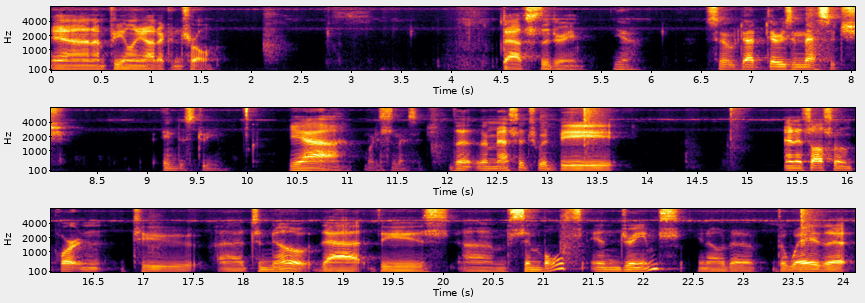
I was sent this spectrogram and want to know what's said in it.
And I'm feeling out of control. That's the dream. Yeah. So that there is a message in this dream. Yeah. What is the message? The the message would be and it's also important to uh, to note that these um, symbols in dreams, you know, the the way that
